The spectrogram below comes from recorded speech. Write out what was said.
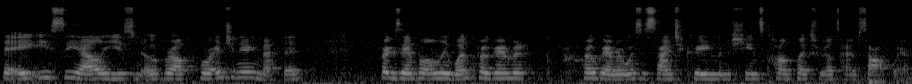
The AECL used an overall poor engineering method. For example, only one programmer, programmer was assigned to creating the machine's complex real-time software.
